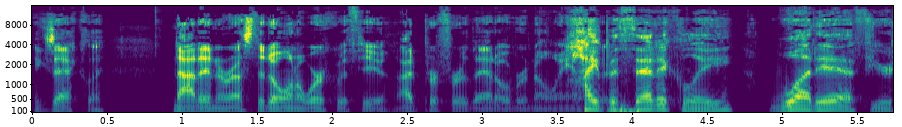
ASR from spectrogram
exactly. Not interested. Don't want to work with you. I'd prefer that over no answer. Hypothetically, what if your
